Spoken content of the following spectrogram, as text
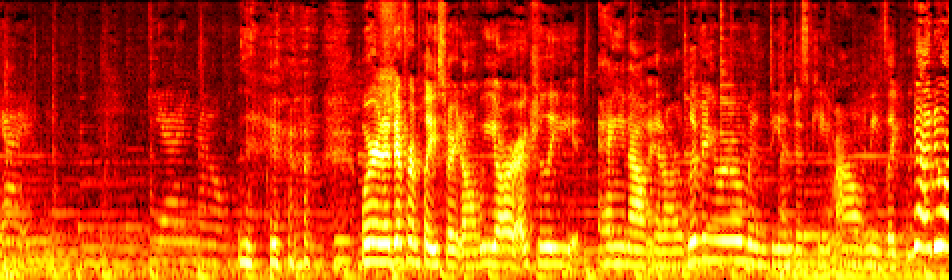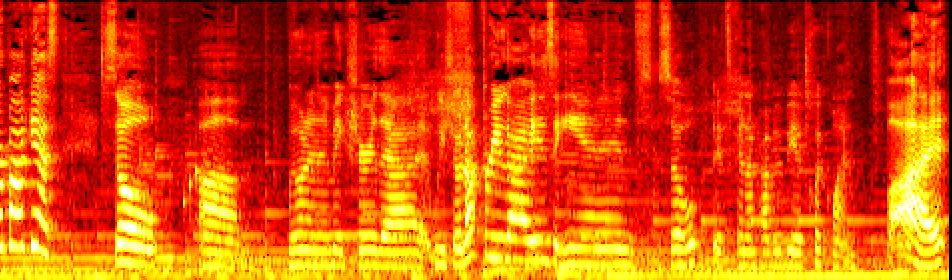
Yeah, I- yeah, I know. We're in a different place right now. We are actually hanging out in our living room, and Dan just came out and he's like, We gotta do our podcast. So, um, we wanted to make sure that we showed up for you guys, and so it's gonna probably be a quick one. But,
